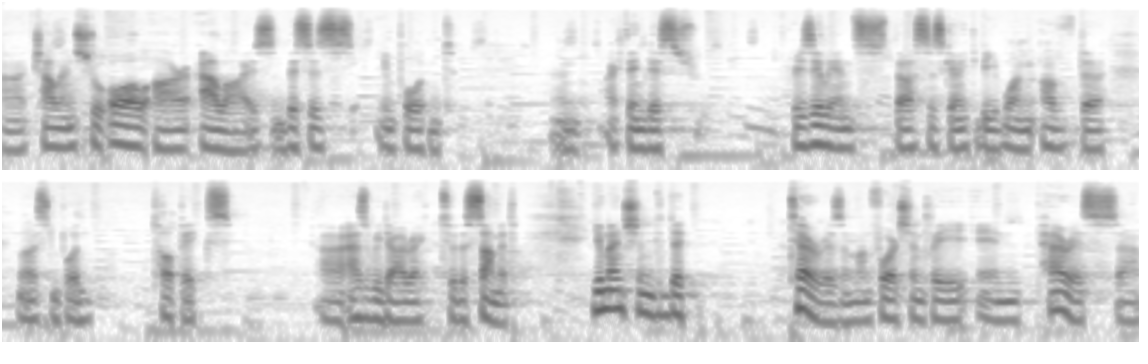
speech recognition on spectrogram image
uh, challenge to all our allies, and this is important. And I think this resilience, thus, is going to be one of the most important topics uh, as we direct to the summit. You mentioned the terrorism. Unfortunately, in Paris, uh,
